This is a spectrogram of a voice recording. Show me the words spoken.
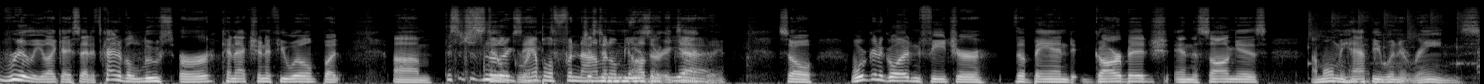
really, like I said, it's kind of a looser connection, if you will. But um, This is just still another great. example of Just phenomenal another, music. Yeah. Exactly. So we're gonna go ahead and feature the band Garbage, and the song is "I'm Only Happy When It Rains."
